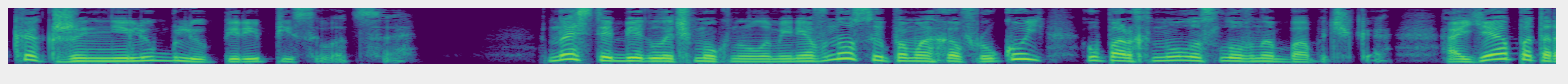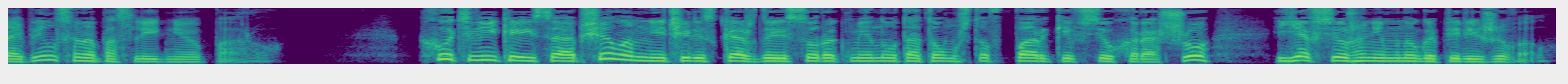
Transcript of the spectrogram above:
«Как же не люблю переписываться». Настя бегло чмокнула меня в нос и, помахав рукой, упорхнула словно бабочка, а я поторопился на последнюю пару. Хоть Вика и сообщала мне через каждые сорок минут о том, что в парке все хорошо, я все же немного переживал.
